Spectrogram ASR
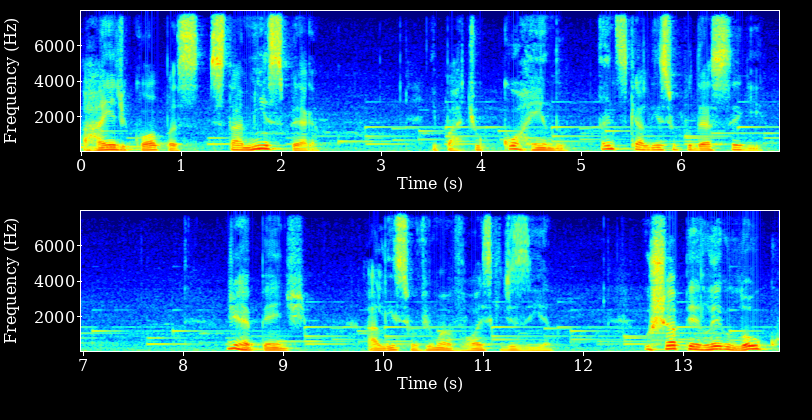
A rainha de copas está à minha espera. E partiu correndo antes que Alice o pudesse seguir. De repente, Alice ouviu uma voz que dizia: O chapeleiro louco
